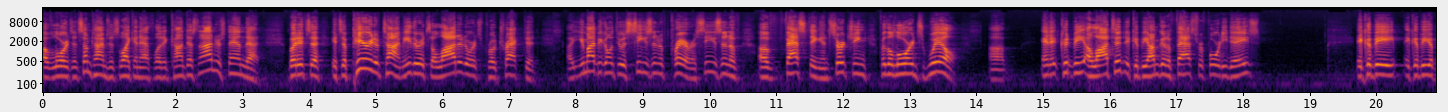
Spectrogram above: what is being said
of Lords. And sometimes it's like an athletic contest, and I understand that. But it's a, it's a period of time. Either it's allotted or it's protracted. Uh, you might be going through a season of prayer, a season of, of fasting and searching for the Lord's will. Uh, and it could be allotted. It could be, I'm going to fast for 40 days. It could be, it could be a,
